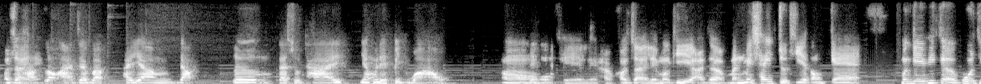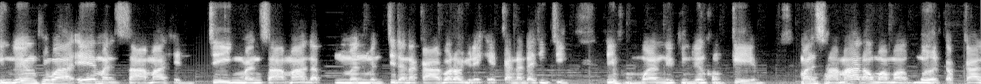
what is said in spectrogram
เข้าใจนะครับเราอาจจะแบบพยายามดับ เพลิงแต่สุดท้ายยังไม่ได้ปิดวาล์วอ๋อโอเคเลยครับ เข้าใจเลยบางทีอาจจะมันไม่ใช่จุดที่จะต้องแก้ เมื่อกี้พี่เกิดพูดถึงเรื่องที่ว่า เอ๊ะมันสามารถเห็นจริง มันสามารถแบบมันเหมือนจินตนาการว่าเราอยู่ในเหตุการณ์นั้นได้จริง ๆ ที่ผมวันนึกถึงเรื่องของเกม มันสามารถเอามามาเมิดกับการ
